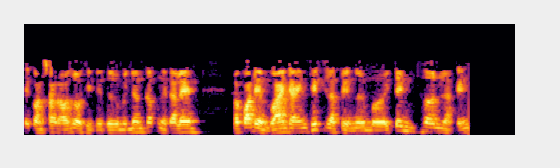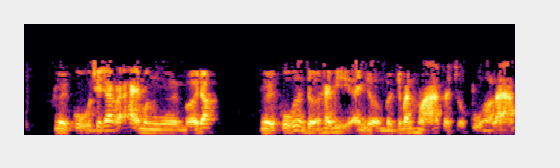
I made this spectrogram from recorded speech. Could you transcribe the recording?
Thế còn sau đó rồi thì từ từ mình nâng cấp người ta lên. Và quan điểm của anh thì anh thích là tuyển người mới tinh hơn là cái người cũ. Chưa chắc đã hay bằng người mới đâu. Người cũ thường thường hay bị ảnh hưởng bởi cái văn hóa của chỗ cũ họ làm.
